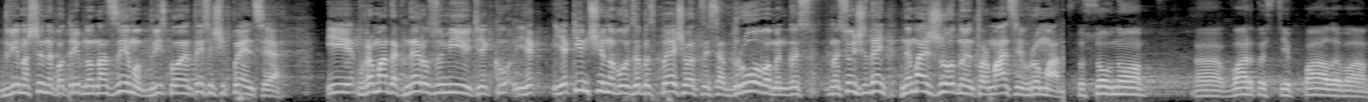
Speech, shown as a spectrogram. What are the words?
дві машини потрібно на зиму, 2,5 тисячі пенсія. І в громадах не розуміють, як, яким чином будуть забезпечуватися дровами. На сьогоднішній день немає жодної інформації в громадах. Стосовно е, вартості палива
